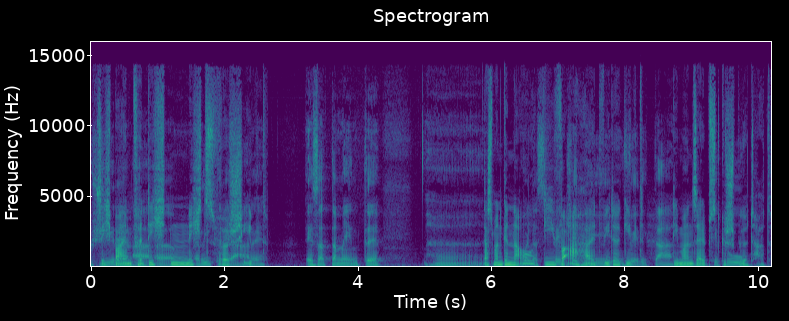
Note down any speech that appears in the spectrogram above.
sich beim Verdichten nichts verschiebt dass man genau die Wahrheit wiedergibt, die man selbst gespürt hat.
